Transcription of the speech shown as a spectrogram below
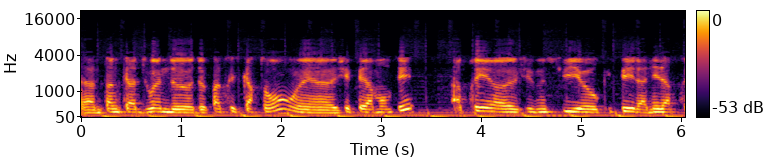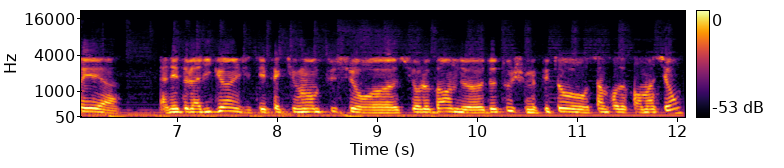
euh, en tant qu'adjoint de, de Patrice euh, J'ai fait la montée. Après, je me suis occupé l'année d'après, l'année de la Ligue 1. J'étais effectivement plus sur sur le banc de, de touche, mais plutôt au centre de formation,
